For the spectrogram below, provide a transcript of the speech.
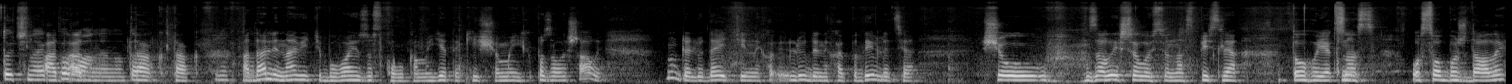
Точно як А- а- поранено. Так, так. Як А далі навіть буває з осколками. Є такі, що ми їх позалишали. Ну, для людей ті нехай, люди нехай подивляться, що залишилось у нас після того, як Це- нас освобождали.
